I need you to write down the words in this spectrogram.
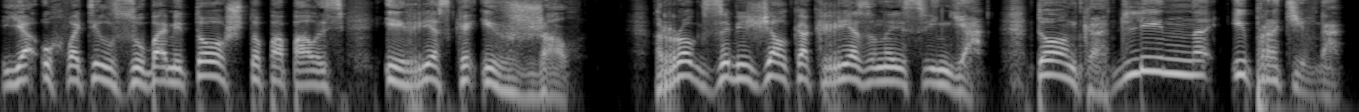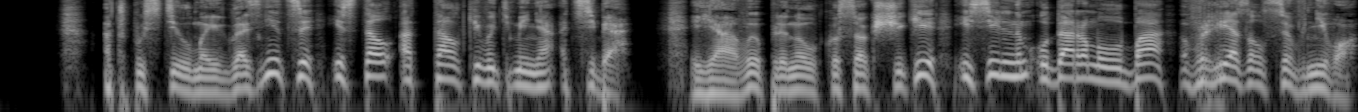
я ухватил зубами то, что попалось, и резко их сжал. Рок завизжал, как резаная свинья. Тонко, длинно и противно. Отпустил мои глазницы и стал отталкивать меня от себя. Я выплюнул кусок щеки и сильным ударом лба врезался в него.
